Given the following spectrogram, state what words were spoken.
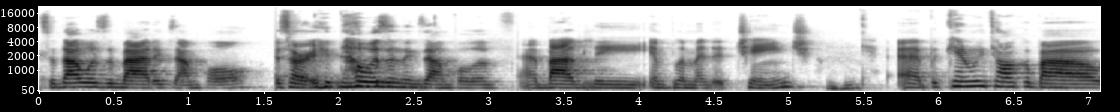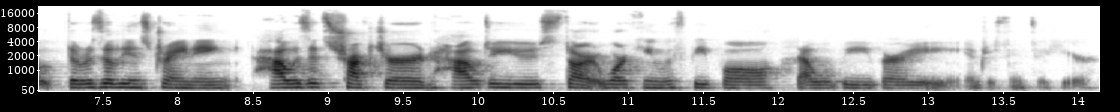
So that was a bad example. Sorry, that was an example of a badly implemented change. Mm-hmm. Uh, but can we talk about the resilience training? How is it structured? How do you start working with people? That will be very interesting to hear.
